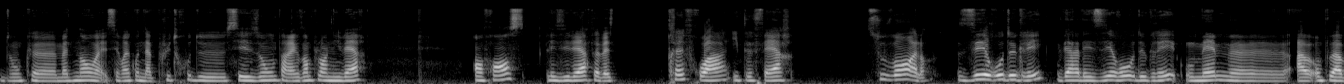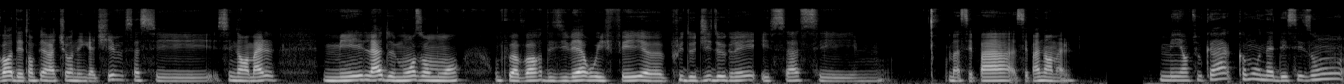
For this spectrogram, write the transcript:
Donc maintenant, ouais, c'est vrai qu'on n'a plus trop de saisons. Par exemple, en hiver, en France, les hivers peuvent être très froids. Il peut faire souvent, alors 0 degré, vers les 0 degrés, ou même euh, on peut avoir des températures négatives. Ça, c'est normal. Mais là, de moins en moins, on peut avoir des hivers où il fait euh, plus de 10 degrés, et ça, c'est bah, pas, pas normal. Mais en tout cas, comme on a des saisons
